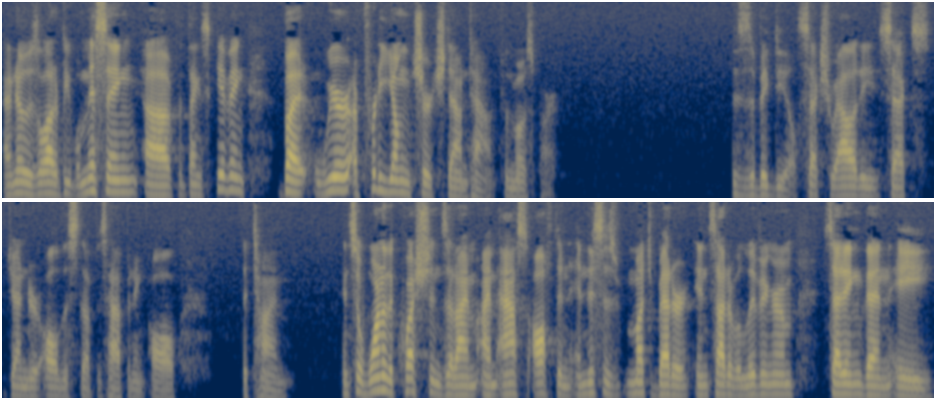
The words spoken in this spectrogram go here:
I know there's a lot of people missing uh, for Thanksgiving, but we're a pretty young church downtown for the most part. This is a big deal. Sexuality, sex, gender, all this stuff is happening all the time. And so, one of the questions that I'm, I'm asked often, and this is much better inside of a living room setting than a,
